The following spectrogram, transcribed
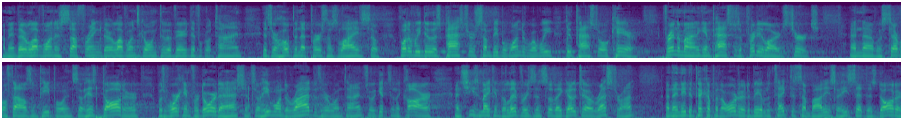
I mean, their loved one is suffering. Their loved one's going through a very difficult time. Is there hope in that person's life? So, what do we do as pastors? Some people wonder, well, we do pastoral care. A friend of mine, again, pastors a pretty large church and uh, with several thousand people. And so his daughter was working for DoorDash, and so he wanted to ride with her one time. So he gets in the car, and she's making deliveries, and so they go to a restaurant and they need to pick up an order to be able to take to somebody. So he said to his daughter,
